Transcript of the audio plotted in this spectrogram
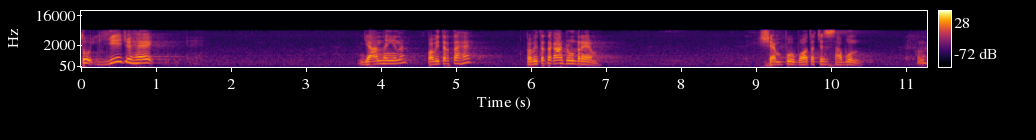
तो ये जो है, ज्ञान नहीं है ना? पवित्रता है? पवित्रता कहाँ ढूंढ रहे हैं हम? शैम्पू, बहुत अच्छे से साबुन, है ना?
